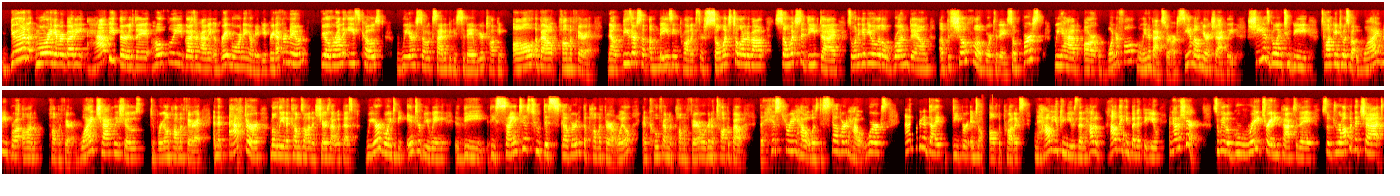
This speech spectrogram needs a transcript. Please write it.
Good morning, everybody. Happy Thursday. Hopefully, you guys are having a great morning or maybe a great afternoon. If you're over on the East Coast, we are so excited because today we are talking all about Pomifera. Now, these are some amazing products. There's so much to learn about, so much to deep dive. So, I want to give you a little rundown of the show flow for today. So, first, we have our wonderful Melina Baxter, our CMO here at Shaklee. She is going to be talking to us about why we brought on Pomifera, why Shaklee chose to bring on Pomifera. And then after Melina comes on and shares that with us, we are going to be interviewing the, the scientist who discovered the Pomifera oil and co-founded Pomifera. We're going to talk about the history, how it was discovered, how it works, and we're going to dive deeper into all of the products and how you can use them how to how they can benefit you and how to share so we have a great training pack today so drop in the chat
